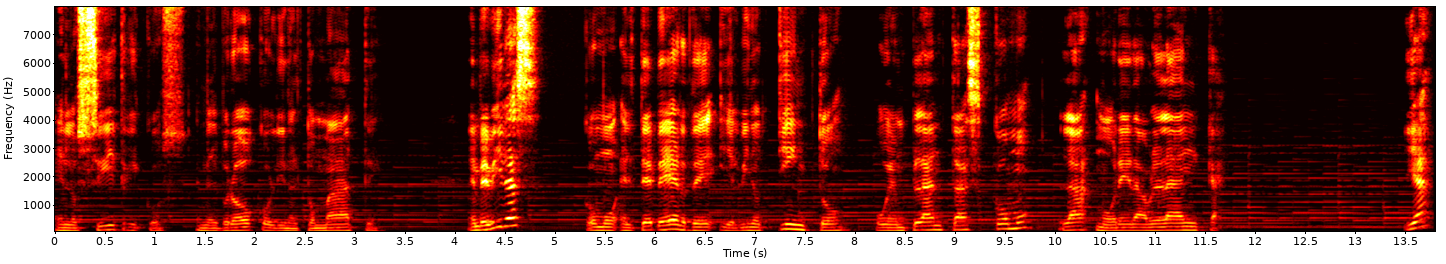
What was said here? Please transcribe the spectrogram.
en los cítricos, en el brócoli, en el tomate. En bebidas como el té verde y el vino tinto o en plantas como la morera blanca. Ya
